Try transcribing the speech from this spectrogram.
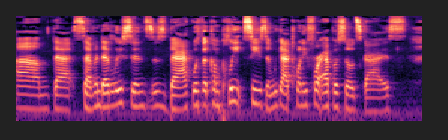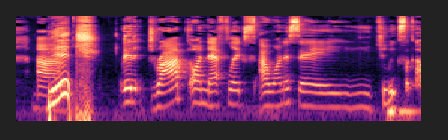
um, that Seven Deadly Sins is back with a complete season. We got 24 episodes, guys. Um, Bitch. It dropped on Netflix, I want to say two weeks ago.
